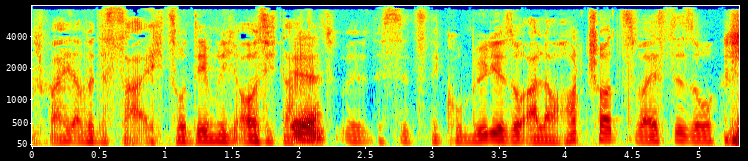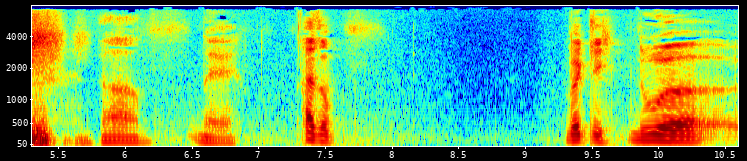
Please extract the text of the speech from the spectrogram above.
Ich weiß, aber das sah echt so dämlich aus. Ich dachte, ja. das, ist jetzt eine Komödie, so aller Hotshots, weißt du, so. ja, nee. Also, wirklich nur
